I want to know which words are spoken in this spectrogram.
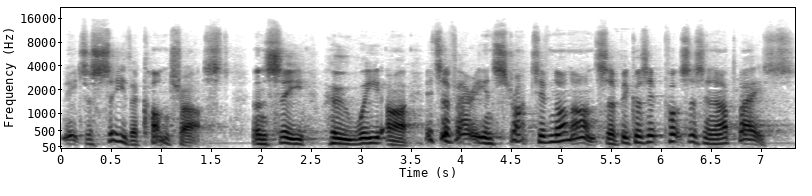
Need to see the contrast and see who we are. It's a very instructive non answer because it puts us in our place.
